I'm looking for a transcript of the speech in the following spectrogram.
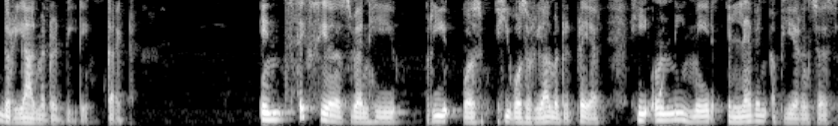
the Real Madrid B team, correct? In six years, when he re- was he was a Real Madrid player, he only made 11 appearances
